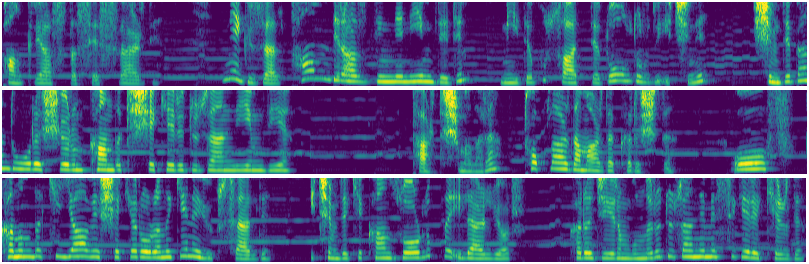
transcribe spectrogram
Pankreas da ses verdi. Ne güzel tam biraz dinleneyim dedim. Mide bu saatte doldurdu içini Şimdi ben de uğraşıyorum kandaki şekeri düzenleyeyim diye. Tartışmalara toplar damarda karıştı. Of, kanımdaki yağ ve şeker oranı gene yükseldi. İçimdeki kan zorlukla ilerliyor. Karaciğerin bunları düzenlemesi gerekirdi.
